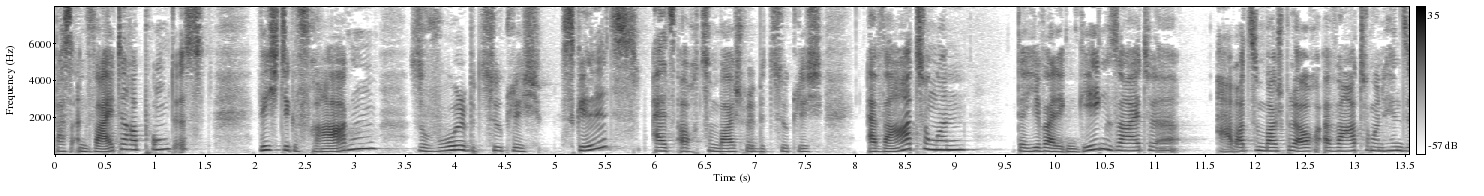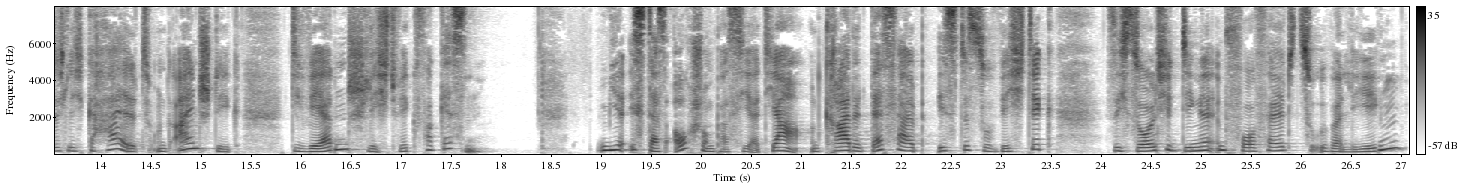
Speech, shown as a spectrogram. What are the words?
Was ein weiterer Punkt ist, wichtige Fragen, sowohl bezüglich Skills als auch zum Beispiel bezüglich Erwartungen der jeweiligen Gegenseite, aber zum Beispiel auch Erwartungen hinsichtlich Gehalt und Einstieg, die werden schlichtweg vergessen. Mir ist das auch schon passiert, ja. Und gerade deshalb ist es so wichtig, sich solche Dinge im Vorfeld zu überlegen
